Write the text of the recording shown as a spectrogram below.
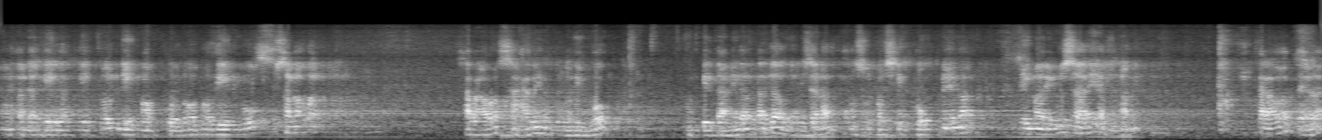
pada kilat itu 50 ribu salawat? Salawat sehari 50 ribu. Kita ini kan tahu bisa lah masuk sibuk nih lah 5 ribu sehari ya kan salawat ya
